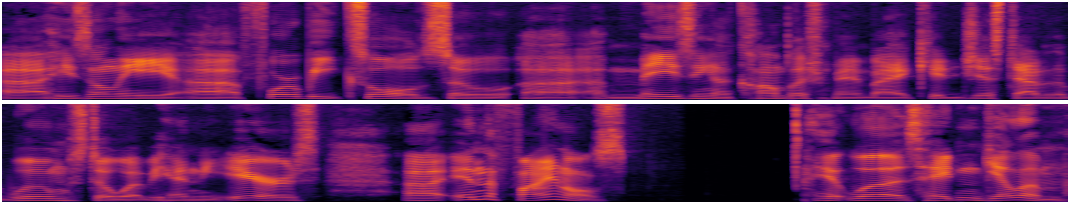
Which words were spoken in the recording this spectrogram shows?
Uh, he's only uh, four weeks old, so uh, amazing accomplishment by a kid just out of the womb, still wet behind the ears. Uh, in the finals, it was Hayden Gillim,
